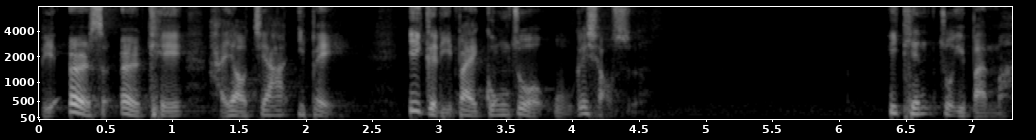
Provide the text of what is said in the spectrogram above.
比二十二 k 还要加一倍，一个礼拜工作五个小时，一天做一班嘛，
